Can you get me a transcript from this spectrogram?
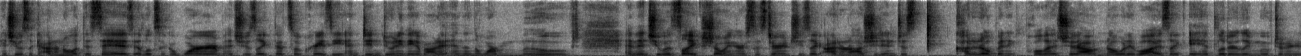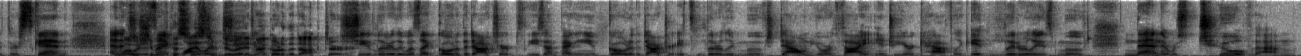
And she was like, I don't know what this is. It looks like a worm. And she was like, that's so crazy and didn't do anything about it. And then the worm moved. And then she was like showing her sister and she's like, I don't know how she didn't just cut it open and pull that shit out and know what it was. Like it had literally moved underneath her skin. And then why she would was she make like, the why sister do it and not go to the doctor? she literally was like, "Go to the doctor, please. I'm begging you, go to the doctor." It's literally moved down your thigh into your calf, like it literally is moved. And then there was two of them,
